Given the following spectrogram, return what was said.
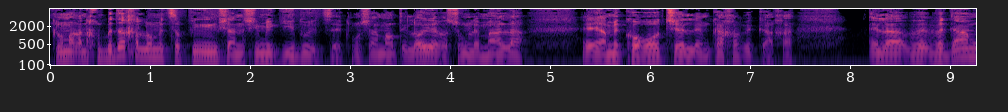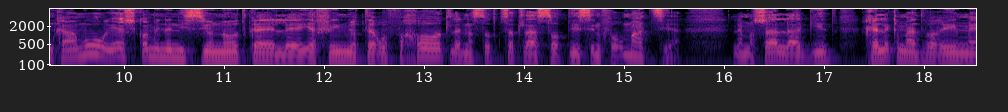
כלומר, אנחנו בדרך כלל לא מצפים שאנשים יגידו את זה. כמו שאמרתי, לא יהיה רשום למעלה אה, המקורות של הם ככה וככה. אלא, ו- וגם, כאמור, יש כל מיני ניסיונות כאלה, יפים יותר ופחות, לנסות קצת לעשות דיסאינפורמציה. למשל, להגיד, חלק מהדברים אה,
